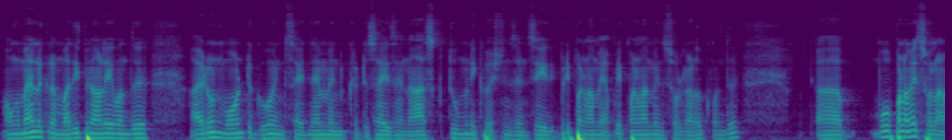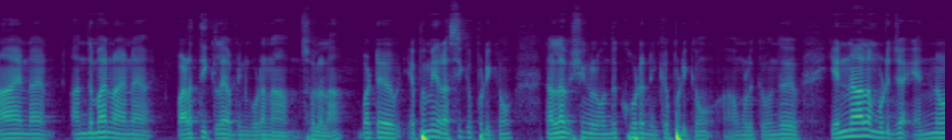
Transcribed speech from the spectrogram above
அவங்க மேலே இருக்கிற மதிப்பினாலே வந்து I don't want to go inside them and criticise and ask too many questions and say இப்படி பண்ணலாமே அப்படி பண்ணலாமேன்னு சொல்கிற அளவுக்கு வந்து ஓப்பனாகவே சொல்லலாம். நான் என்ன அந்த மாதிரி நான் என்ன வளர்த்திக்கல அப்படின்னு கூட நான் சொல்லலாம். பட்டு எப்பவுமே ரசிக்க பிடிக்கும். நல்ல விஷயங்கள் வந்து கூட நிற்க பிடிக்கும். அவங்களுக்கு வந்து என்னால் முடிஞ்ச என்னோ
